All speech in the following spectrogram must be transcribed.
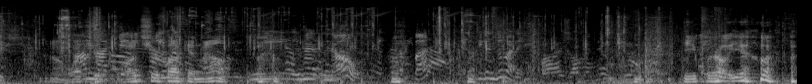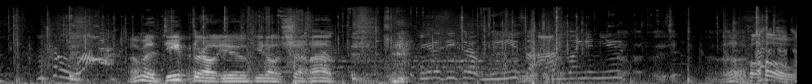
Oh, watch I'm your, not kidding. watch your fucking mouth. No. What the fuck? What you gonna do about it? Deep throat you. I'm gonna deep throat you if you don't shut up. You're gonna deep throat me, so I'm going in you. Ugh. Whoa! You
